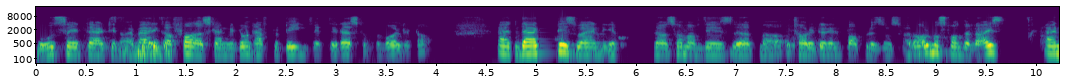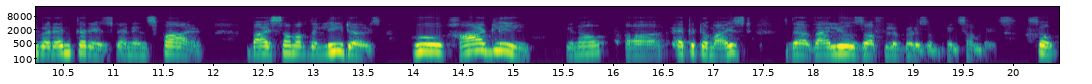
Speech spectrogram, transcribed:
who said that, you know, America first, and we don't have to deal with the rest of the world at all. And that is when, you know, some of these uh, authoritarian populisms were almost on the rise and were encouraged and inspired by some of the leaders who hardly, you know, uh, epitomized the values of liberalism in some ways. So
